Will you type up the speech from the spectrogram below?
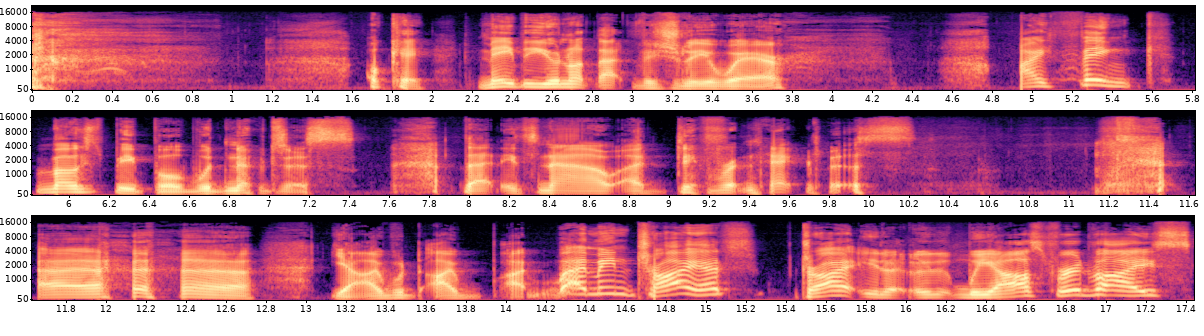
okay, maybe you're not that visually aware. I think most people would notice that it's now a different necklace. Uh, yeah, I would. I, I. I mean, try it. Try. You know, we asked for advice,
